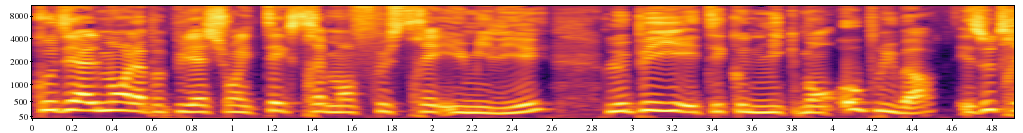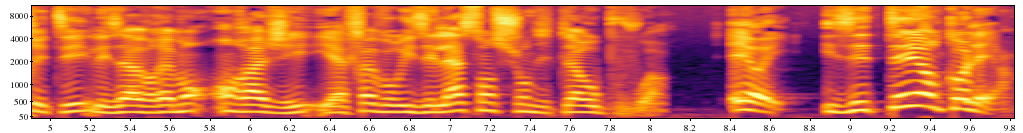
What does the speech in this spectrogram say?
Côté allemand, la population est extrêmement frustrée et humiliée, le pays est économiquement au plus bas, et ce traité les a vraiment enragés et a favorisé l'ascension d'Hitler au pouvoir. Et oui, ils étaient en colère.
